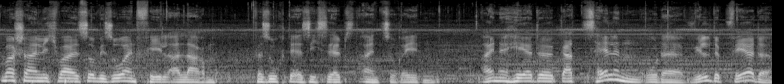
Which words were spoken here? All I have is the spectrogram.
Wahrscheinlich war es sowieso ein Fehlalarm, versuchte er sich selbst einzureden. Eine Herde Gazellen oder wilde Pferde.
